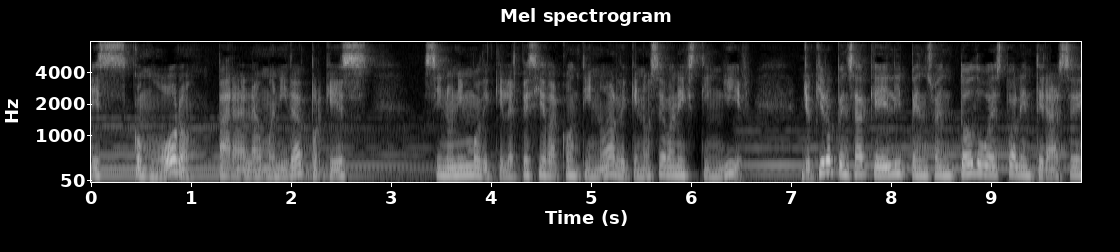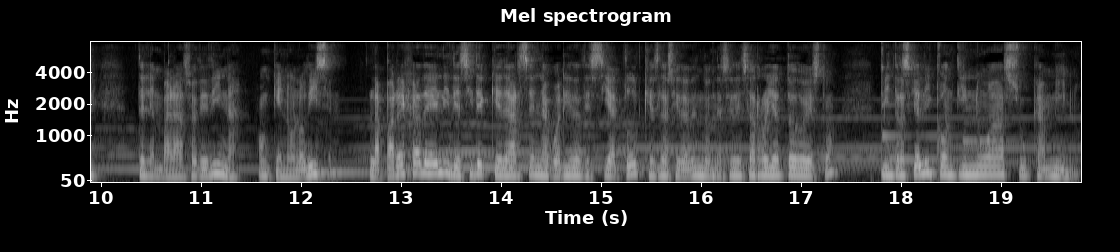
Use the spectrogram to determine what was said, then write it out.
es como oro, para la humanidad porque es sinónimo de que la especie va a continuar, de que no se van a extinguir. Yo quiero pensar que Ellie pensó en todo esto al enterarse del embarazo de Dina, aunque no lo dicen. La pareja de Ellie decide quedarse en la guarida de Seattle, que es la ciudad en donde se desarrolla todo esto, mientras que Ellie continúa su camino.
